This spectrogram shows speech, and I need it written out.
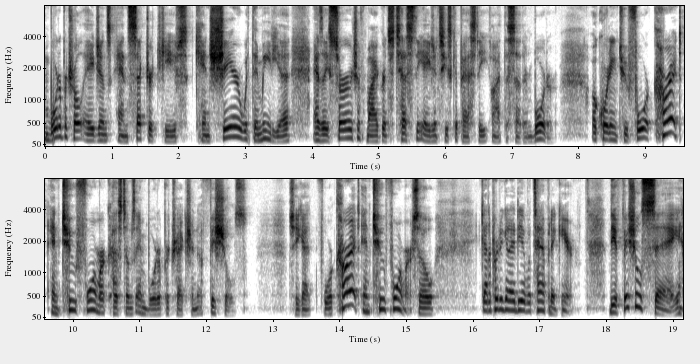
Border Patrol agents and sector chiefs can share with the media as a surge of migrants tests the agency's capacity at the southern border, according to four current and two former Customs and Border Protection officials. So you got four current and two former. So got a pretty good idea of what's happening here. The officials say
